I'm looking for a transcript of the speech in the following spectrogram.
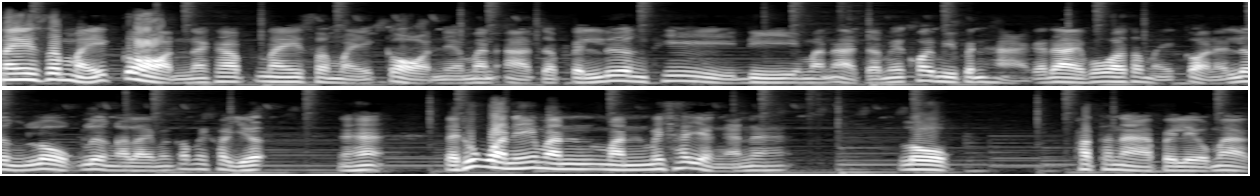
ในสมัยก่อนนะครับในสมัยก่อนเนี่ยมันอาจจะเป็นเรื่องที่ดีมันอาจจะไม่ค่อยมีปัญหาก็ได้ เพราะว่าสมัยก่อนเนี่ยเรื่องโรคเรื่องอะไรมันก็ไม่ค่อยเยอะนะฮะแต่ทุกวันนี้มันมันไม่ใช่อย่างนั้นนะฮะโลกพัฒนาไปเร็วมาก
